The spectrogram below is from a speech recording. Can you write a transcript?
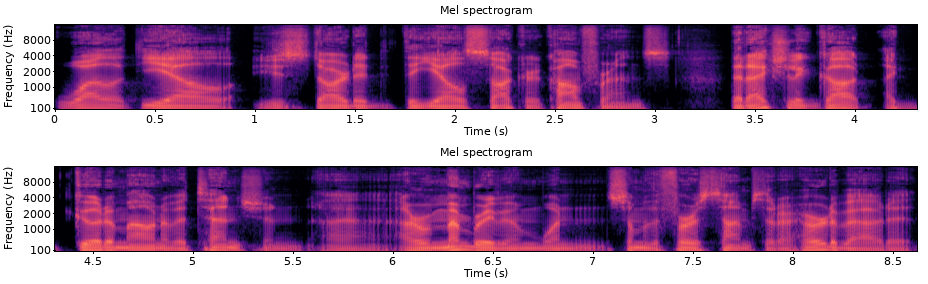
while at Yale, you started the Yale Soccer Conference that actually got a good amount of attention. Uh, I remember even when some of the first times that I heard about it,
